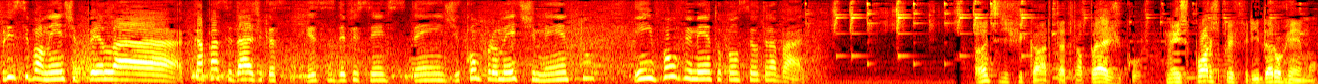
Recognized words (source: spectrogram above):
principalmente pela capacidade que esses deficientes têm de comprometimento e envolvimento com o seu trabalho. Antes de ficar tetraplégico, meu esporte preferido era o remo.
